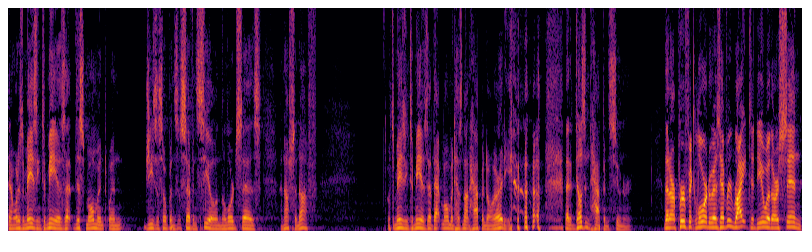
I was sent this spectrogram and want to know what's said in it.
Now, what is amazing to me is that this moment when Jesus opens the seventh seal and the Lord says, Enough's enough. What's amazing to me is that that moment has not happened already, that it doesn't happen sooner. That our perfect Lord, who has every right to deal with our sin,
